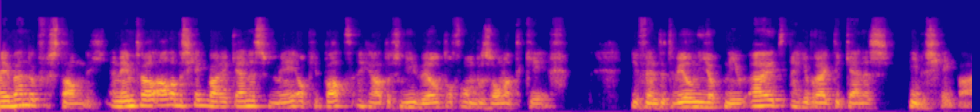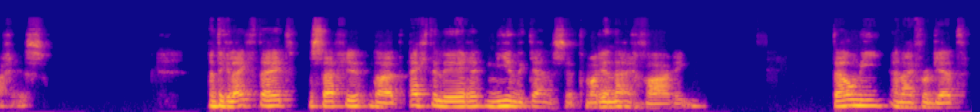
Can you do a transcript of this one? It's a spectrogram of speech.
Maar je bent ook verstandig en neemt wel alle beschikbare kennis mee op je pad en gaat dus niet wild of onbezonnen tekeer. Je vindt het wiel niet opnieuw uit en gebruikt de kennis die beschikbaar is. En tegelijkertijd besef je dat het echte leren niet in de kennis zit, maar in de ervaring. Tell me and I forget.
